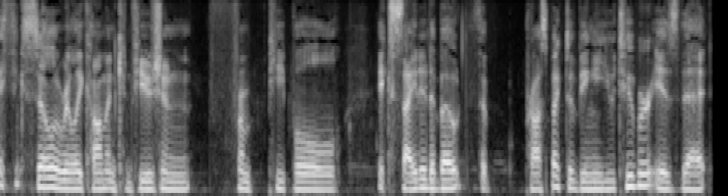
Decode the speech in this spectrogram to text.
I think still a really common confusion from people excited about the prospect of being a YouTuber is that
